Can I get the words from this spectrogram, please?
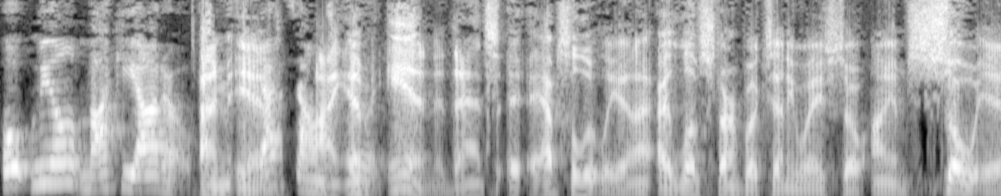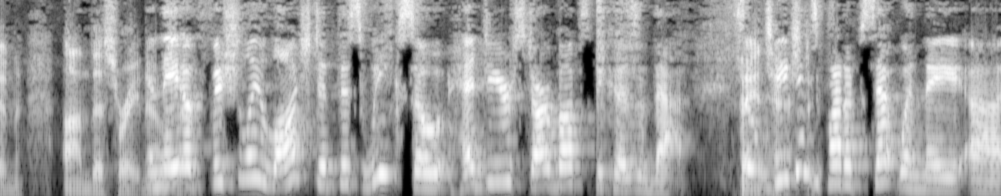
oatmeal macchiato. I'm in. That sounds I am good. in. That's absolutely, and I, I love Starbucks anyway, so I am so in on this right now. And they So- officially launched it this week. So head to your Starbucks because of that. So Fantastic. vegans got upset when they uh,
